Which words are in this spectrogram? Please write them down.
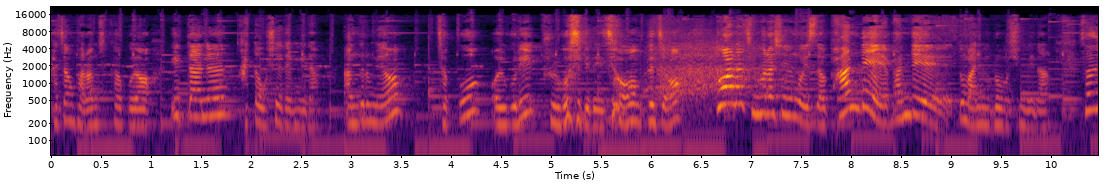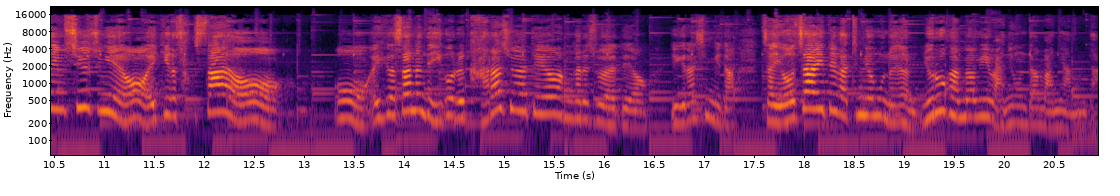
가장 바람직하고요. 일단은 갔다 오셔야 됩니다. 안 그러면 자꾸 얼굴이 붉어지게 되죠. 그죠? 또 하나 질문하시는 거 있어요. 반대, 반대도 많이 물어보십니다. 선생님 수유 중이에요. 아기가 자꾸 싸요. 어, 아기가 싸는데 이거를 갈아줘야 돼요? 안 갈아줘야 돼요? 얘기를 하십니다. 자, 여자아이들 같은 경우는 요로 감염이 많이 온다, 많이 안 온다.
